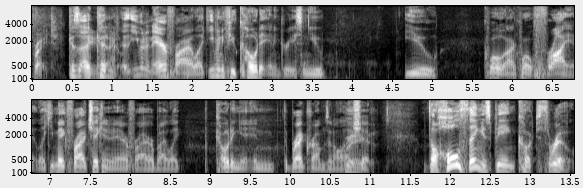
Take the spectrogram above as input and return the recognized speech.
Right. Because uh, Exactly. even an air fryer, like even if you coat it in a grease and you you quote unquote fry it, like you make fried chicken in an air fryer by like coating it in the breadcrumbs and all that Right. shit. The whole thing is being cooked through.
